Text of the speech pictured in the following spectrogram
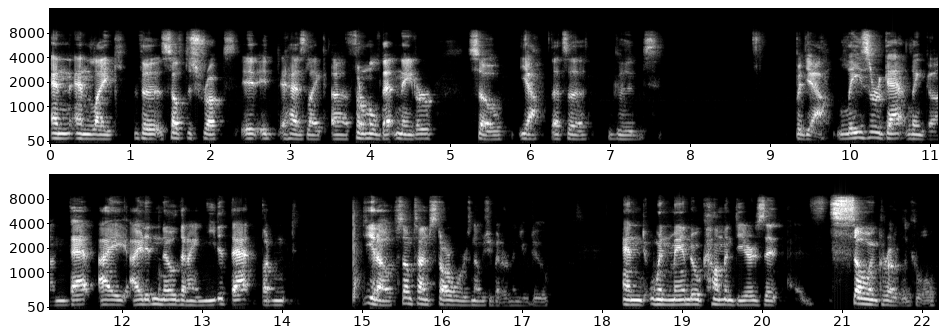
And, and like, the self-destruct, it, it has, like, a thermal detonator, so, yeah, that's a good but yeah, laser Gatling gun. That I I didn't know that I needed that, but you know, sometimes Star Wars knows you better than you do. And when Mando commandeers it, it's so incredibly cool.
